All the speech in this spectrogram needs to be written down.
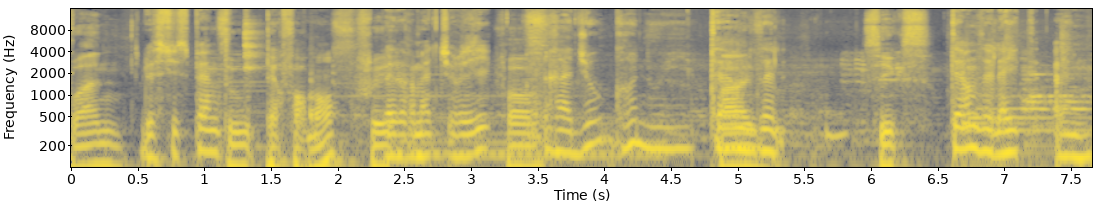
One, Le suspense, two, Performance. three, la dramaturgie. four, Radio Grenouille. Turn five, the, six. turn the light on.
